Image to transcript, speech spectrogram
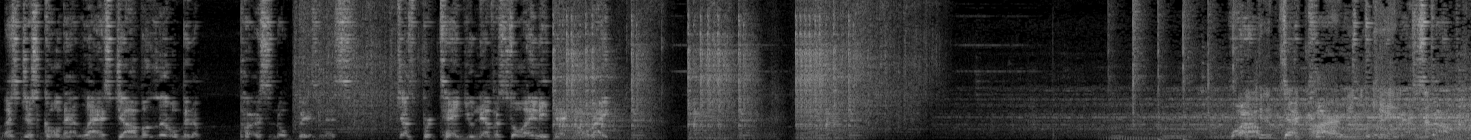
Let's just call that last job a little bit of personal business. Just pretend you never saw anything, all right? Wow, that that car, I mean, you can't messed deny- up.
